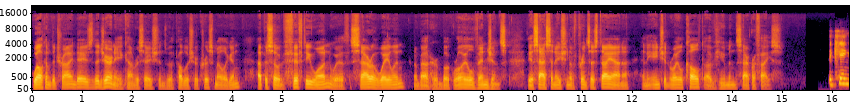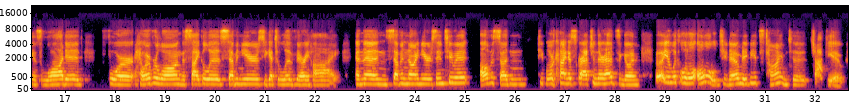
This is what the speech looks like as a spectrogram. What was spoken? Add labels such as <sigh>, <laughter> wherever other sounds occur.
Welcome to Trine Days The Journey Conversations with publisher Kris Millegan, episode 51 with Sarah Whalen about her book Royal Vengeance The Assassination of Princess Diana and the Ancient Royal Cult of Human Sacrifice. The king is lauded for however long the cycle is seven years, you get to live very high. And then seven, nine years into it, all of a sudden, people are kind of scratching their heads and going, Oh, you look a little old, you know, maybe it's time to chop you.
